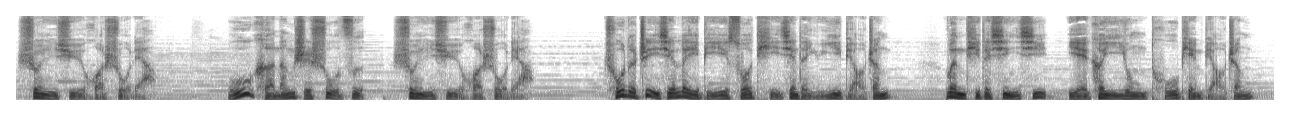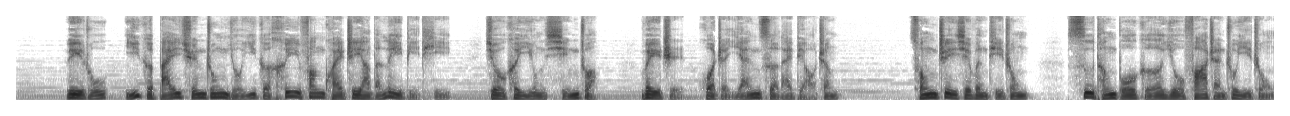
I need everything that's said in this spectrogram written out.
顺序或数量；五可能是数字、顺序或数量。除了这些类比所体现的语义表征，问题的信息也可以用图片表征。例如，一个白圈中有一个黑方块这样的类比题，就可以用形状、位置或者颜色来表征。从这些问题中，斯滕伯格又发展出一种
